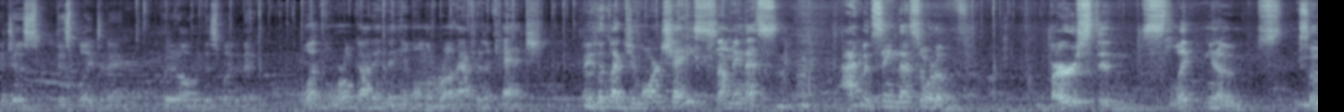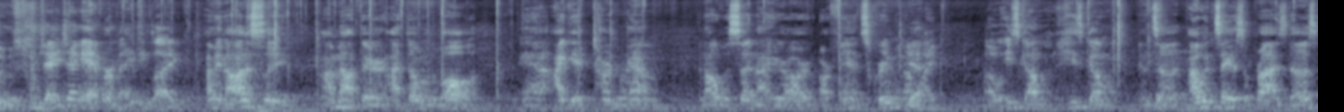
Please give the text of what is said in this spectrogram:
it just displayed today. Put it all on display today. What in the world got into him on the run after the catch? He looked like Ja'Marr Chase. I mean, that's I haven't seen that sort of burst and slick, you know, moves from JJ ever. Maybe like I mean, honestly, I'm out there, I throw him the ball, and I get turned around, and all of a sudden I hear our, our fans screaming. I'm like, oh, he's going, he's going. And so I wouldn't say it surprised us.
